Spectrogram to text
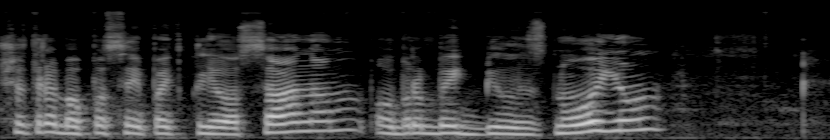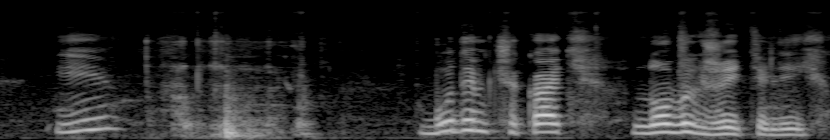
Ще треба посипати кліосаном, обробити білизною і будемо чекати нових жителів.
